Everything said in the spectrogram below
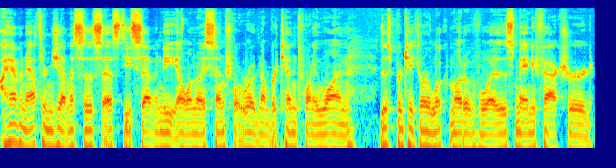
I have an Athearn Genesis SD70 Illinois Central Road number 1021. This particular locomotive was manufactured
